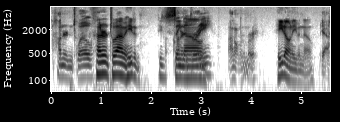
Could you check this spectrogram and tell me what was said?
112. 112. I mean, he didn't. He's senile. 103. I don't remember. He don't even know. Yeah.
